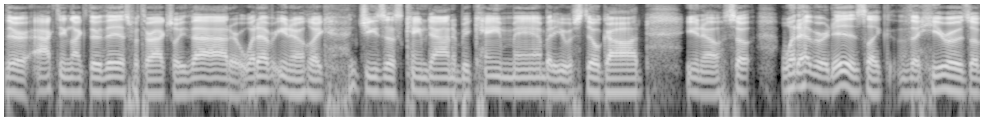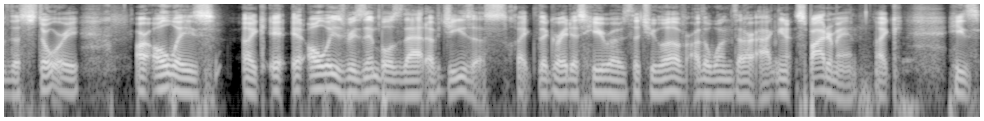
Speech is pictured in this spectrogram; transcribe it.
they're acting like they're this, but they're actually that, or whatever. You know, like Jesus came down and became man, but he was still God. You know, so whatever it is, like the heroes of the story are always like it, it always resembles that of Jesus. Like the greatest heroes that you love are the ones that are you know Spider Man. Like he's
